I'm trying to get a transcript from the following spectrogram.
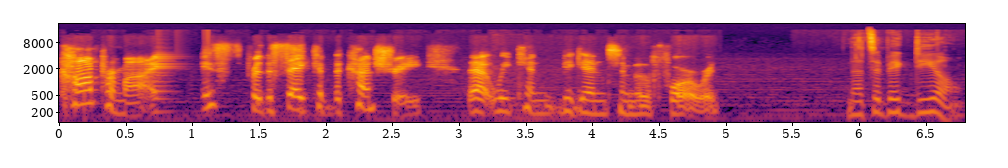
compromise for the sake of the country that we can begin to move forward. That's a big deal.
